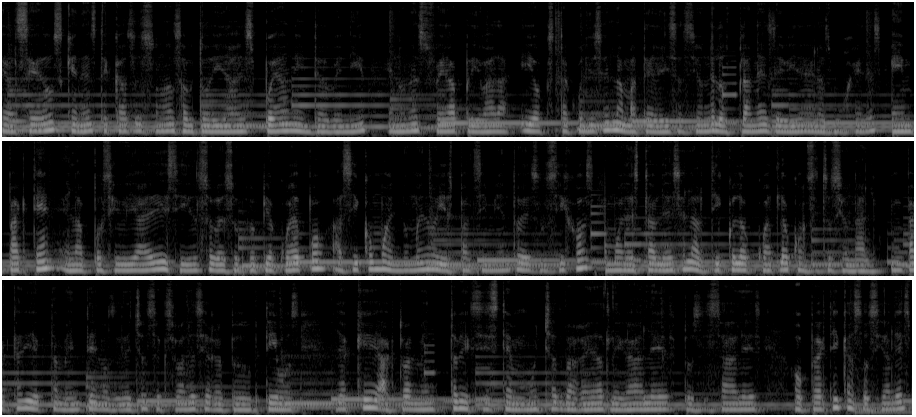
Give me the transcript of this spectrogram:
terceros, que en este caso son las autoridades, puedan intervenir en una esfera privada y obstaculicen la materialización de los planes de vida de las mujeres e impacten en la posibilidad de decidir sobre su propio cuerpo, así como el número y esparcimiento de sus hijos, como lo establece el artículo 4 constitucional. Impacta directamente en los derechos sexuales y reproductivos, ya que actualmente existen muchas barreras legales, procesales, o prácticas sociales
